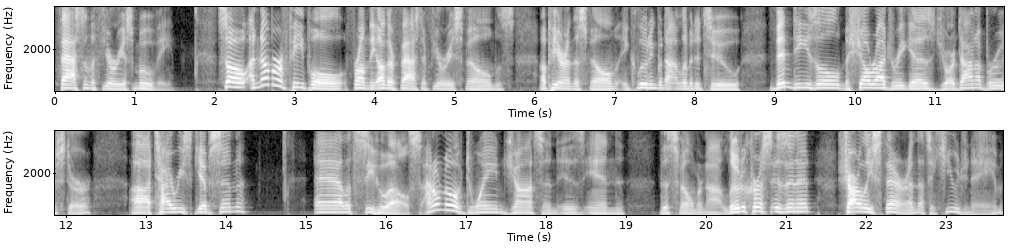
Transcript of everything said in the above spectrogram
Fast and the Furious movie. So, a number of people from the other Fast and Furious films appear in this film, including but not limited to Vin Diesel, Michelle Rodriguez, Jordana Brewster, uh, Tyrese Gibson, and let's see who else. I don't know if Dwayne Johnson is in this film or not. Ludacris is in it. Charlize Theron, that's a huge name.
